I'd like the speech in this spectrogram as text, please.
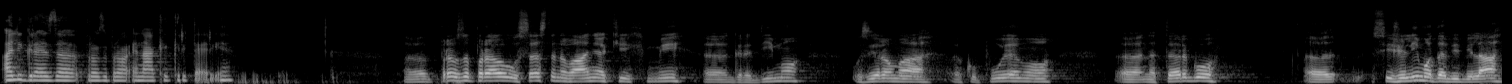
ali gre za pravzaprav enake kriterije? Eh, pravzaprav vsa stanovanja, ki jih mi eh, gradimo oziroma eh, kupujemo na trgu, si želimo, da bi bila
